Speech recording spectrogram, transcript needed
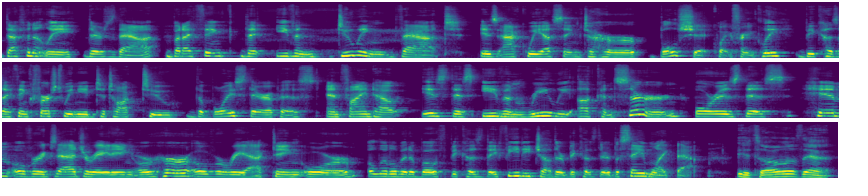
definitely there's that. But I think that even doing that is acquiescing to her bullshit, quite frankly, because I think first we need to talk to the boy's therapist and find out is this even really a concern or is this him over exaggerating or her overreacting or a little bit of both because they feed each other because they're the same like that It's all of that.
